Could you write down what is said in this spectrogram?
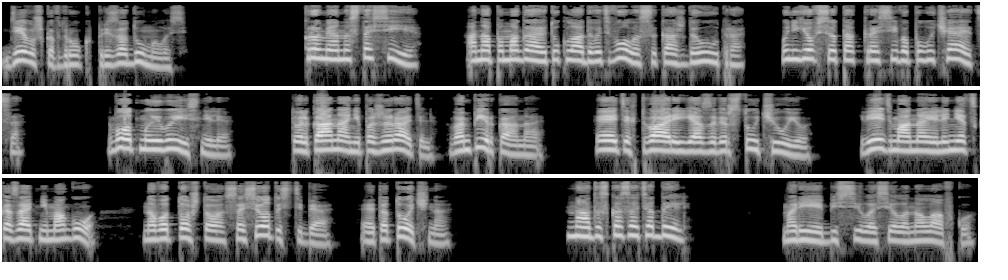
Девушка вдруг призадумалась. Кроме Анастасии. Она помогает укладывать волосы каждое утро. У нее все так красиво получается. Вот мы и выяснили. Только она не пожиратель, вампирка она. Этих тварей я за версту чую. Ведьма она или нет сказать не могу, но вот то, что сосет из тебя, это точно. Надо сказать Адель. Мария без сил села на лавку.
